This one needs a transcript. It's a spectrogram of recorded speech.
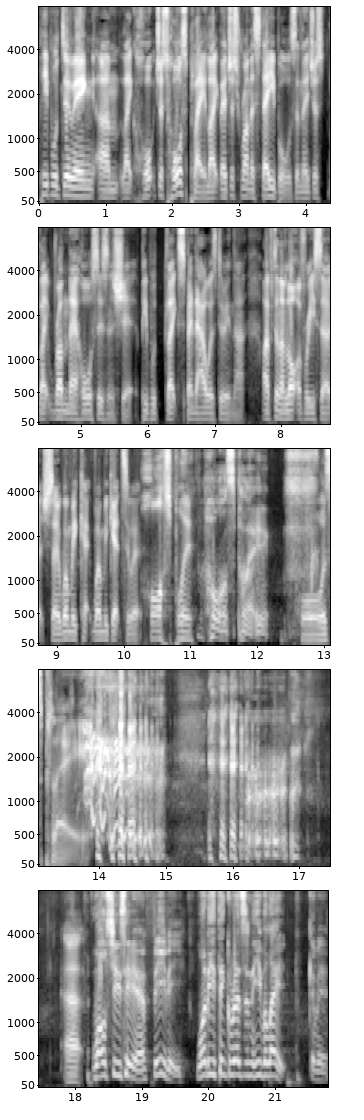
People doing um like ho- just horseplay, like they just run a stables and they just like run their horses and shit. People like spend hours doing that. I've done a lot of research, so when we ca- when we get to it, Horseplay. Horseplay. horseplay. While she's here, Phoebe, what do you think Resident Evil 8? Come here,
